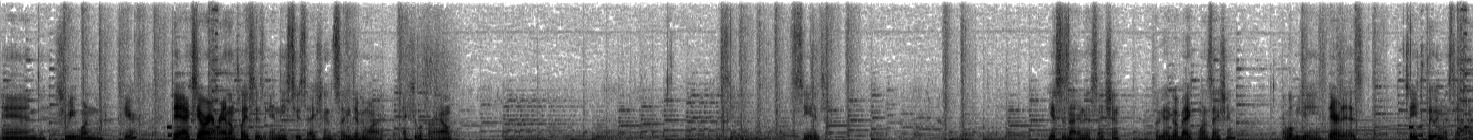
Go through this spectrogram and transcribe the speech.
And should be one here. They actually are in random places in these two sections, so you definitely want to actually look around. See it. Yes, it's not in this section. So we gotta go back one section, and we'll be getting... There it is. So you completely missed that one.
